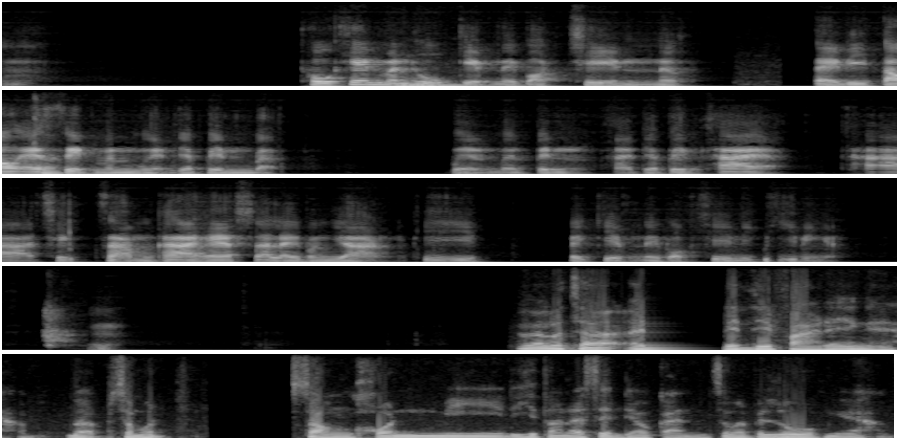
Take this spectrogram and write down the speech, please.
อืมโทเค็นมันถูกเก็บในบล็อกเชนเนอะแต่ digital asset มันเหมือนจะเป็นแบบ เหมือนเหมือนเป็นอาจจะเป็นค่าค่า checksum ค่า hash อะไรบางอย่างที่ไปเก็บในบล็อกเชนอีกทีหนึ่งอะแล้วเราจะ identify ได้ยังไงครับ แบบสมมติ สองคนมี digital asset เดียวกัน สมมติเป็นรูปเงี้ยครับ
